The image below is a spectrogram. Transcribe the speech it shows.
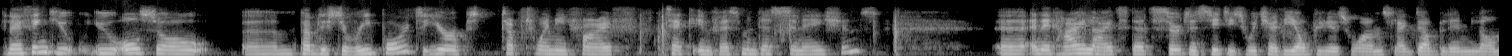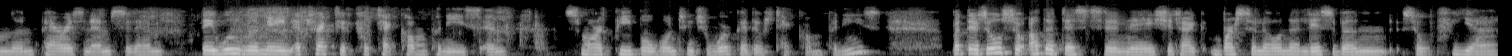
And I think you you also um, published a report, Europe's top 25 tech investment destinations. Uh, and it highlights that certain cities, which are the obvious ones like Dublin, London, Paris, and Amsterdam, they will remain attractive for tech companies and smart people wanting to work at those tech companies. But there's also other destinations like Barcelona, Lisbon, Sofia,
